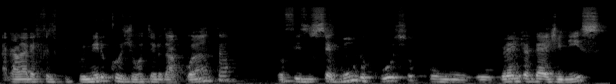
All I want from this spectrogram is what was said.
a galera que fez o primeiro curso de roteiro da Quanta. Eu fiz o segundo curso com o grande André Diniz,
